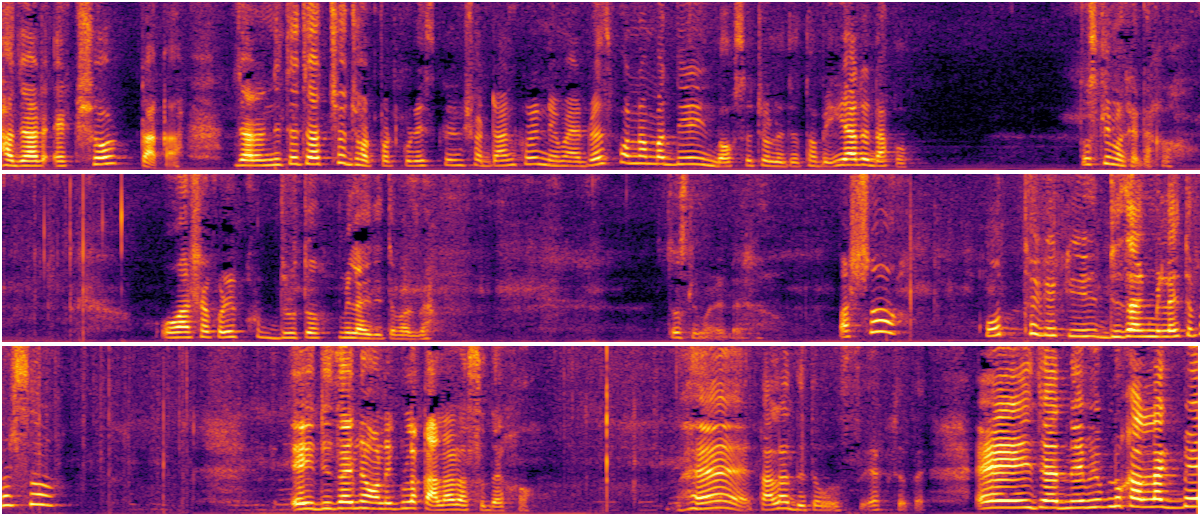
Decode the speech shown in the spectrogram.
হাজার একশো টাকা। যারা নিতে চাচ্ছ, ঝটপট করে স্ক্রিনশট ডান করে নেম অ্যাড্রেস ফোন নাম্বার দিয়ে ইনবক্সে চলে যেতে হবে। ইয়ারে ডাকো। তসলিমাকে ডাকো। ও আশা করি খুব দ্রুত মিলাই দিতে পারবে। তসলিমাকে দেখো। পারছ? থেকে কি ডিজাইন মিলাইতে পারছ? এই ডিজাইনে অনেকগুলো কালার আছে, দেখো। হ্যাঁ কালার দিতে বলছি একসাথে। এই যে নেভি ব্লু কার লাগবে?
